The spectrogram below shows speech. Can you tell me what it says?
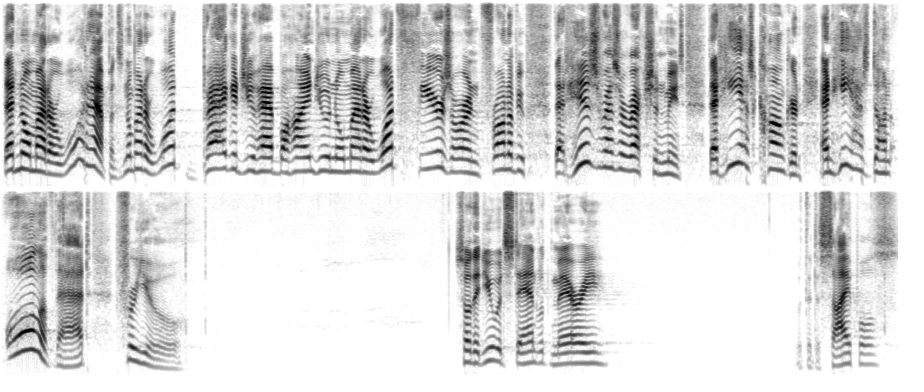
that no matter what happens, no matter what baggage you have behind you, no matter what fears are in front of you, that His resurrection means that He has conquered and He has done all of that for you so that you would stand with Mary, with the disciples,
